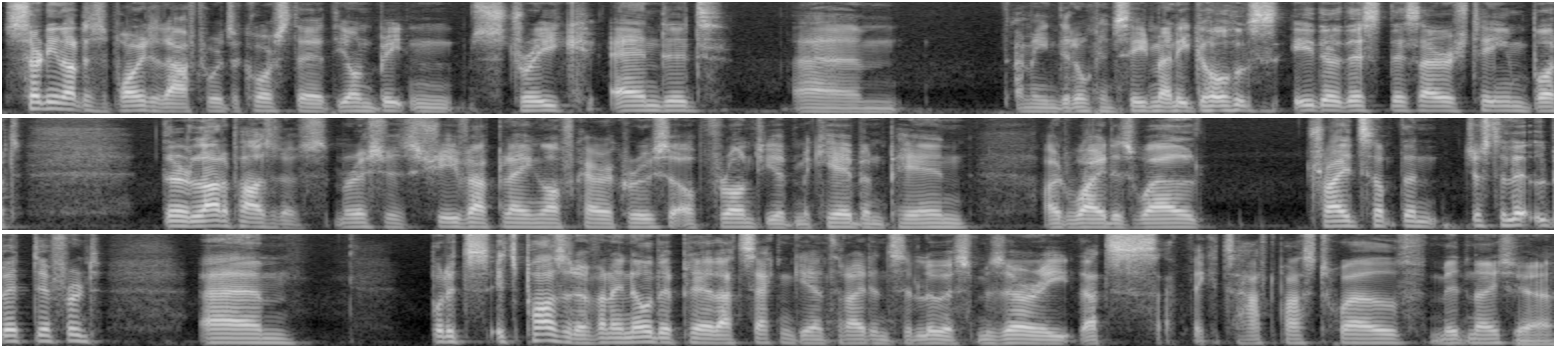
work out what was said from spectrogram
certainly not disappointed afterwards. Of course the, the unbeaten streak ended. Um, I mean they don't concede many goals either this this Irish team, but there are a lot of positives. Marissa Sheva playing off Kyra Carusa up front. You had McCabe and Payne out wide as well. Tried something just a little bit different. Um, but it's it's positive, and I know they play that second game tonight in St. Louis, Missouri. That's I think it's half past twelve midnight Yeah.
